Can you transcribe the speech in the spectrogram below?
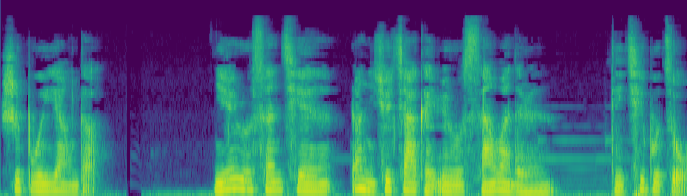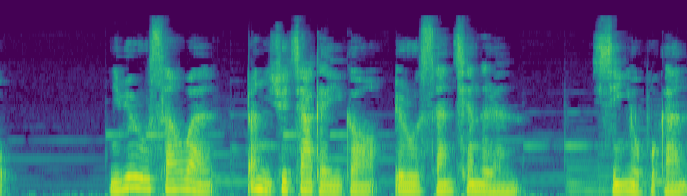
是不一样的。你月入三千，让你去嫁给月入三万的人，底气不足；你月入三万，让你去嫁给一个月入三千的人。心有不甘。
